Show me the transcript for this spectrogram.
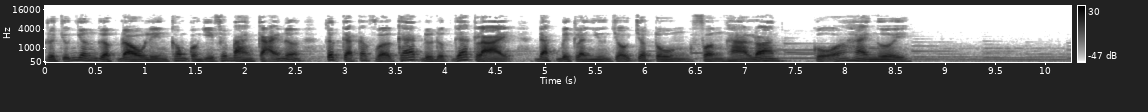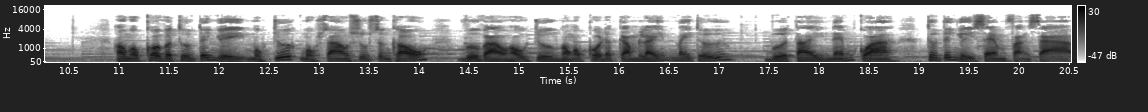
rồi chủ nhân gật đầu liền không còn gì phải bàn cãi nữa, tất cả các vở khác đều được gác lại, đặc biệt là nhường chỗ cho tuồng phần Hà Loan của hai người. Hồng Ngọc Khôi và Thương Tế Nhụy một trước một sau xuống sân khấu, vừa vào hậu trường Hồng Ngọc Khôi đã cầm lấy mấy thứ vừa tay ném qua, Thương Tế Nhụy xem phản xạ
